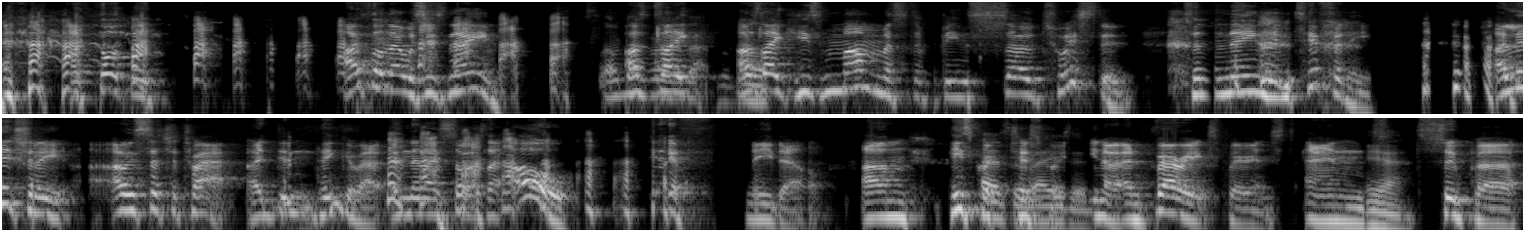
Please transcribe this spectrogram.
I thought that. I thought that was his name. I was like, I was like, his mum must have been so twisted to name him Tiffany. I literally, I was such a twat. I didn't think about it, and then I saw it. I was like, oh, Tiff Needell. Um, he's quick, That's quick, you know, and very experienced and Yeah. super.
